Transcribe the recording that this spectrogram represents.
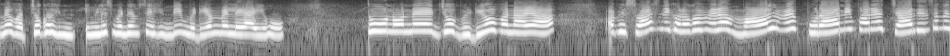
मैं बच्चों को इंग्लिश मीडियम से हिंदी मीडियम में ले आई हूँ तो उन्होंने जो वीडियो बनाया अब विश्वास नहीं करोगे मेरा मॉल में पूरा नहीं पा रहा चार दिन से मैं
